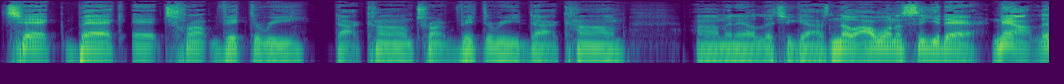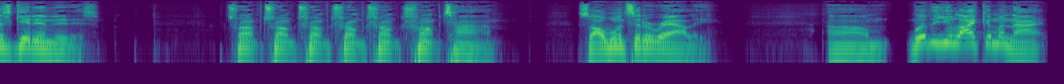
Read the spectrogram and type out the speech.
check back at trumpvictory.com, trumpvictory.com, um, and they'll let you guys know. I want to see you there. Now, let's get into this. Trump, Trump, Trump, Trump, Trump, Trump time. So I went to the rally. Um, whether you like him or not,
